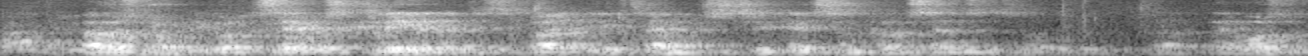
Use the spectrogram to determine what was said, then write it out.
I was probably going to say it was clear that despite the attempts to get some consensus over that, there was no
